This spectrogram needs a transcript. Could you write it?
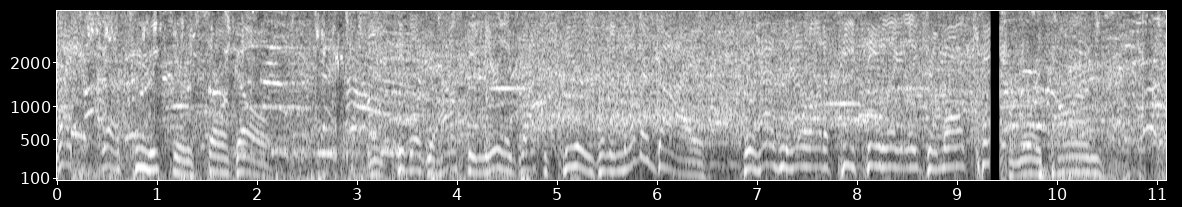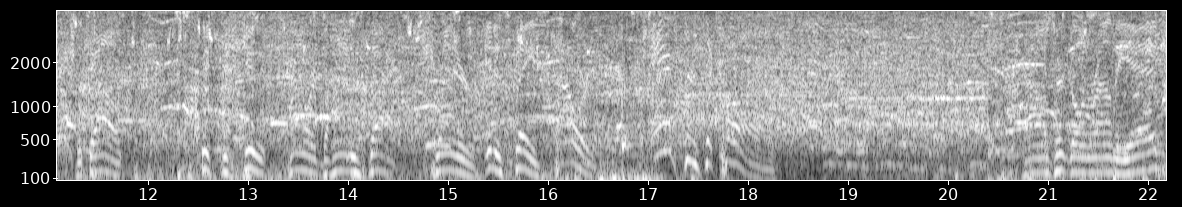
Yeah, two weeks or so ago. And Steve Wojciechowski nearly brought to tears. And another guy who hasn't had a lot of PT lately, Jamal Cain. Maury Pons, look out. Six to shoot. Howard behind his back. Shreiner in his face. Howard answers the call. Hauser going around the edge.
